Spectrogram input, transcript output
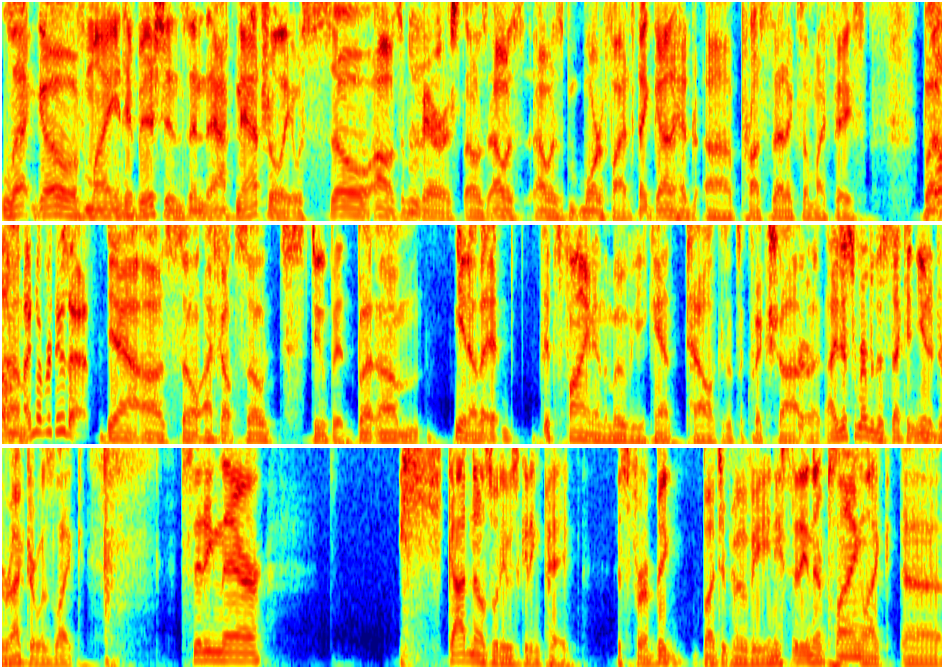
let go of my inhibitions and act naturally. It was so I was embarrassed. I was I was I was mortified. Thank God I had uh, prosthetics on my face. But Oh, um, I never knew that. yeah, uh, so I felt so stupid, but um, you know, it, it's fine in the movie. You can't tell because it's a quick shot. Sure. But I just remember the second unit director was like sitting there. God knows what he was getting paid. It's for a big budget movie, and he's sitting there playing like uh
